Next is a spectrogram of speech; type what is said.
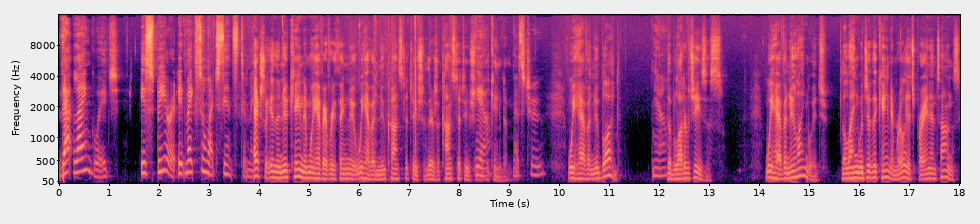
that language is spirit. It makes so much sense to me. Actually, in the new kingdom, we have everything new. We have a new constitution. There's a constitution yeah, of the kingdom. That's true. We have a new blood, Yeah. the blood of Jesus. We have a new language, the language of the kingdom. Really, it's praying in tongues.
